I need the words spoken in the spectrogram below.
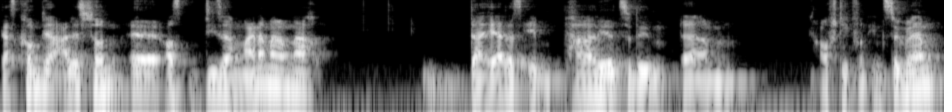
Das kommt ja alles schon äh, aus dieser, meiner Meinung nach, daher, dass eben parallel zu dem ähm, Aufstieg von Instagram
